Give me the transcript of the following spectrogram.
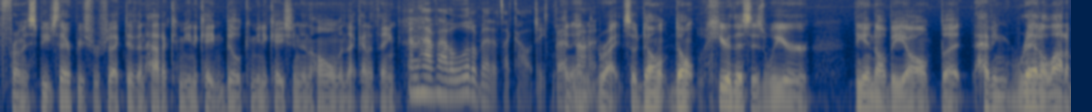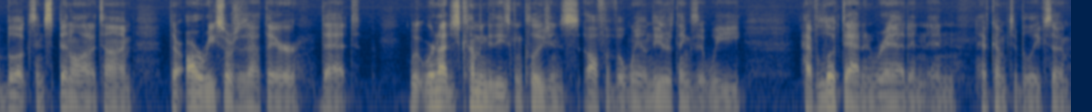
from a speech therapist perspective and how to communicate and build communication in the home and that kind of thing. And have had a little bit of psychology, but And, not. and right, so don't don't hear this as we're the end all be all. But having read a lot of books and spent a lot of time, there are resources out there that we- we're not just coming to these conclusions off of a whim. These are things that we have looked at and read and, and have come to believe. So,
